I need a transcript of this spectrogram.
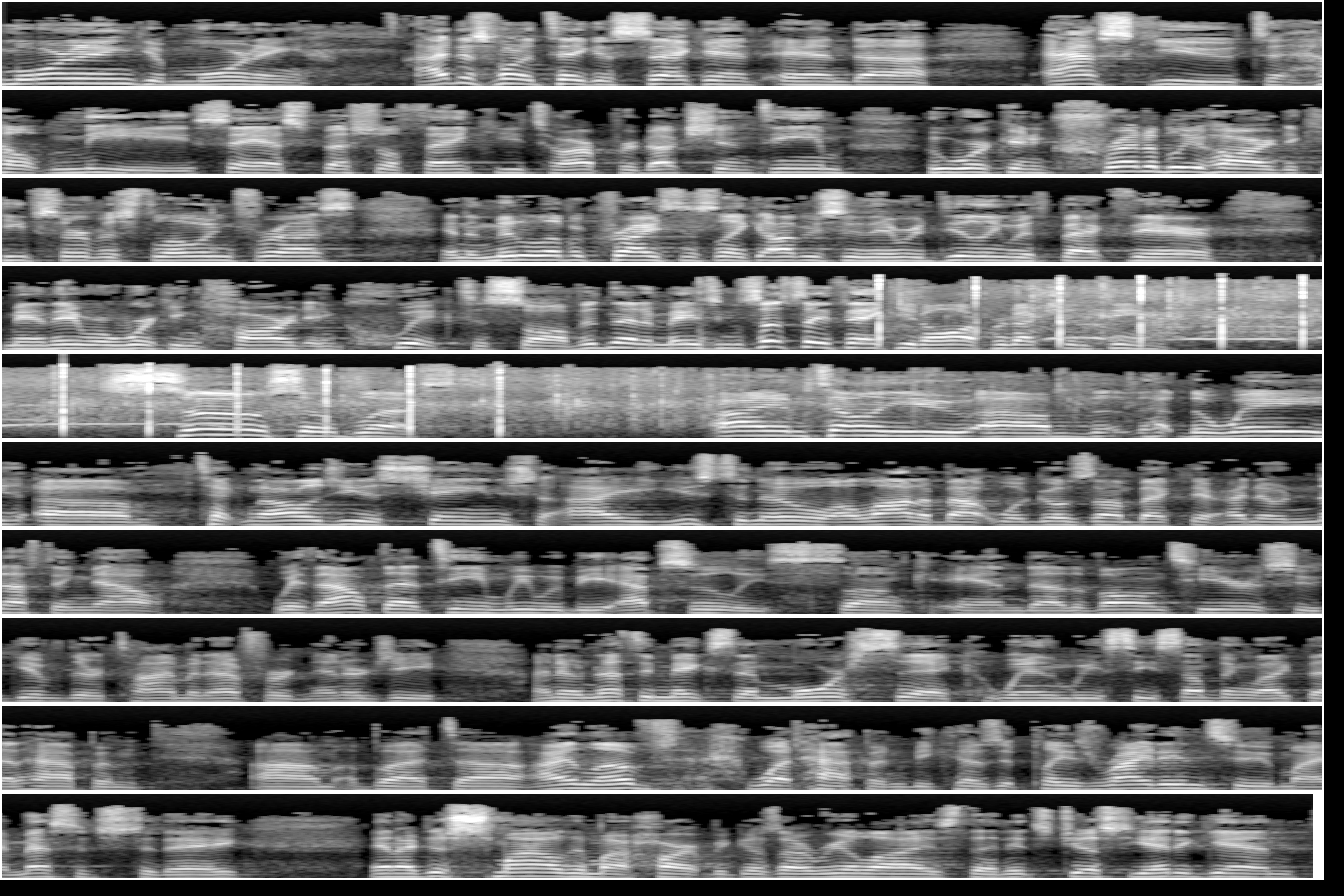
Good morning. Good morning. I just want to take a second and uh, ask you to help me say a special thank you to our production team who work incredibly hard to keep service flowing for us in the middle of a crisis like obviously they were dealing with back there. Man, they were working hard and quick to solve. Isn't that amazing? So let's say thank you to all our production team. So, so blessed. I am telling you, um, the, the, way um, technology has changed, I used to know a lot about what goes on back there. I know nothing now. Without that team, we would be absolutely sunk. And uh, the volunteers who give their time and effort and energy, I know nothing makes them more sick when we see something like that happen. Um, but uh, I loved what happened because it plays right into my message today. And I just smiled in my heart because I realized that it's just yet again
